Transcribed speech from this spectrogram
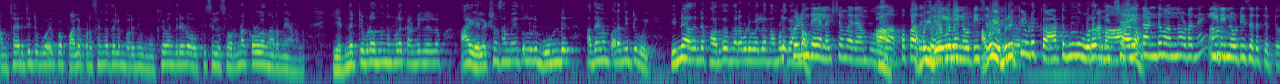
സംസാരിച്ചിട്ട് പോയപ്പോൾ പല പ്രസംഗത്തിലും പറഞ്ഞു മുഖ്യമന്ത്രിയുടെ ഓഫീസിൽ സ്വർണക്കൊള്ള നടന്നതാണെന്ന് എന്നിട്ട് ഇവിടെ ഒന്നും നമ്മൾ കണ്ടില്ലല്ലോ. ആ ഇലക്ഷൻ സമയത്തുള്ളൊരു ഗുണ്ട് അദ്ദേഹം പറഞ്ഞിട്ട് പോയി. പിന്നെ അതിന്റെ ഫർദർ നടപടി വല്ല നമ്മൾ അപ്പൊ ഇവരൊക്കെ ഇവിടെ കാട്ടുന്നത് ഓരോ കണ്ടു വന്ന ഉടനെ നോട്ടീസ് എടുത്തിട്ടു.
